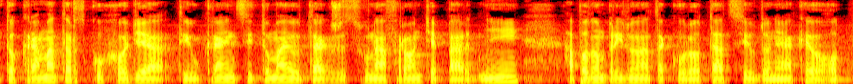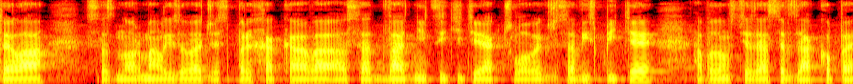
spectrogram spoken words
to Kramatorsku chodia, tí Ukrajinci to majú tak, že sú na fronte pár dní a potom prídu na takú rotáciu do nejakého hotela sa znormalizovať, že sprcha káva a sa dva dní cítite jak človek, že sa vyspíte a potom ste zase v zákope.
